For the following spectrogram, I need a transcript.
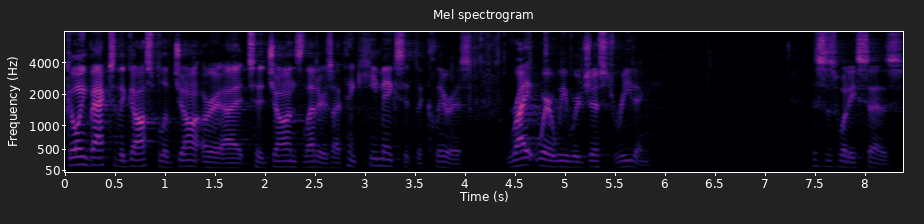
Going back to the Gospel of John, or uh, to John's letters, I think he makes it the clearest, right where we were just reading. This is what he says.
